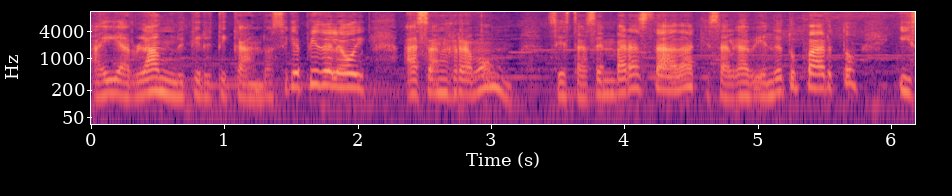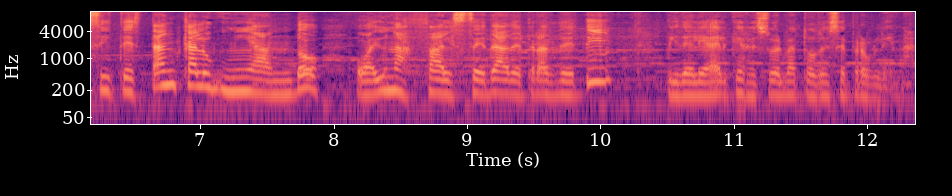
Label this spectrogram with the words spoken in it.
ahí hablando y criticando. Así que pídele hoy a San Ramón, si estás embarazada, que salga bien de tu parto. Y si te están calumniando o hay una falsedad detrás de ti, pídele a Él que resuelva todo ese problema.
